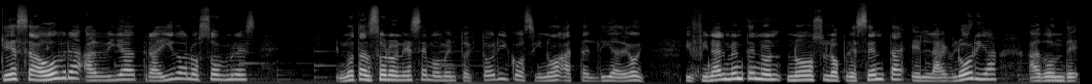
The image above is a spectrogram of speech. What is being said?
que esa obra había traído a los hombres, no tan solo en ese momento histórico, sino hasta el día de hoy. Y finalmente no- nos lo presenta en la gloria a donde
